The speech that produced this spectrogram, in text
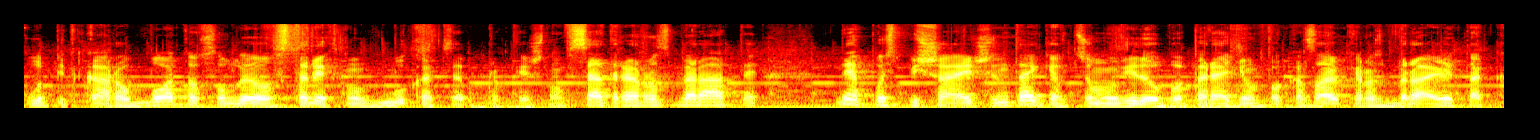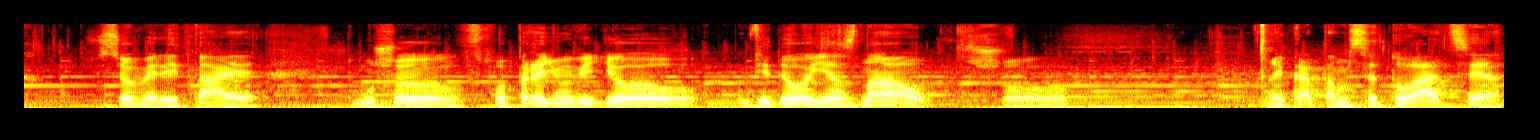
клопітка робота, особливо в старих ноутбуках. Це практично все треба розбирати. Не поспішаючи не так, я в цьому відео попередньому показав, як розбираю, так все вилітає. Тому що в попередньому відео, відео я знав, що яка там ситуація,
